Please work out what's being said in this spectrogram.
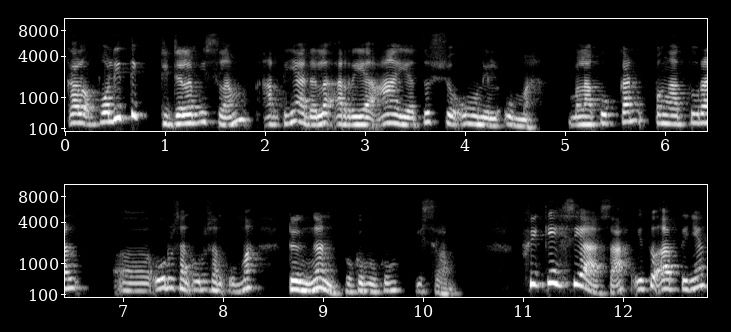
kalau politik di dalam Islam artinya adalah ariyatul syu'unil ummah, melakukan pengaturan uh, urusan-urusan ummah dengan hukum-hukum Islam. Fikih siasah itu artinya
